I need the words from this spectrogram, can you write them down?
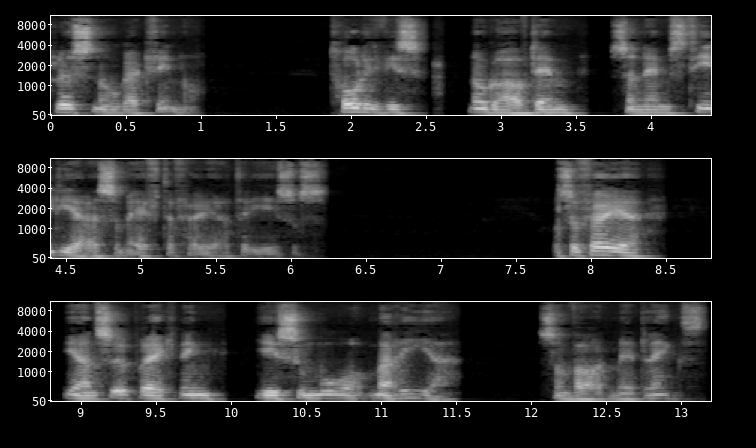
plus några kvinnor. Troligtvis några av dem som nämns tidigare som efterföljare till Jesus. Och så följer i hans uppräkning Jesu mor Maria, som varit med längst.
